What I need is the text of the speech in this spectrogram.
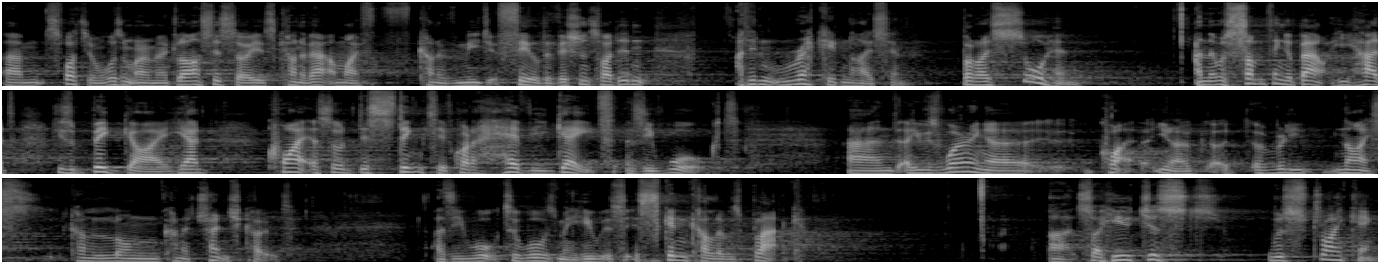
um, him. I wasn't wearing my glasses, so he was kind of out of my f- kind of immediate field of vision. So I didn't, I didn't recognize him, but I saw him. And there was something about, he had, he's a big guy, he had quite a sort of distinctive, quite a heavy gait as he walked. And he was wearing a quite, you know, a, a really nice kind of long kind of trench coat as he walked towards me. He was, his skin color was black. Uh, so he just was striking.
